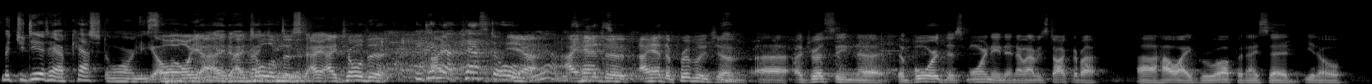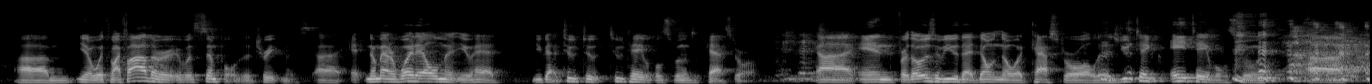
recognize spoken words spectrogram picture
but you did have castor oil. You oh, oh yeah, I, I, I told him this. I, I, told the. He did I, have castor oil. Yeah, yeah I had the I had the privilege of uh, addressing the, the board this morning, and I was talking about uh, how I grew up, and I said, you know, um, you know, with my father, it was simple. The treatments, uh, no matter what ailment you had, you got two two two tablespoons of castor oil. Uh, and for those of you that don't know what castor oil is, you take a tablespoon, uh,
